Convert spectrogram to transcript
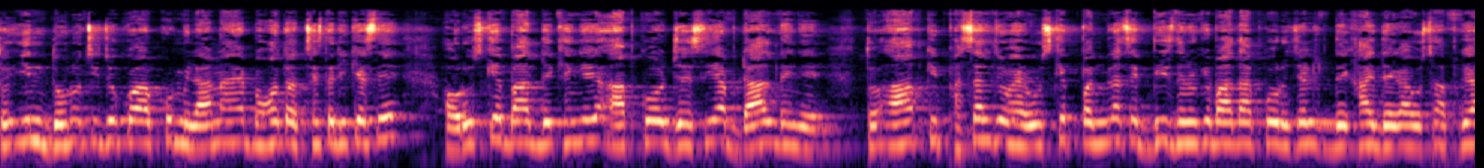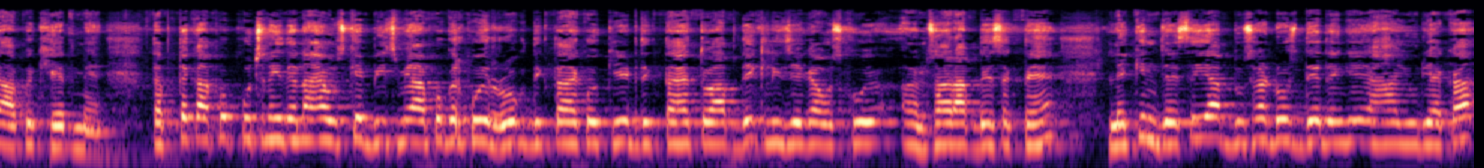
तो इन दोनों चीज़ों को आपको मिलाना है बहुत अच्छे तरीके से, और उसके बाद देखेंगे आपको जैसे ही आप डाल देंगे तो आपकी फ़सल जो है उसके पंद्रह से बीस दिनों के बाद आपको रिज़ल्ट दिखाई देगा उस आपके आपके खेत में। तब तक आपको कुछ नहीं देना है, उसके बीच में आपको अगर कोई रोग दिखता है, कोई कीट दिखता है तो आप देख लीजिएगा, उसको अनुसार आप दे सकते हैं। लेकिन जैसे ही आप दूसरा डोज दे देंगे यहाँ यूरिया का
